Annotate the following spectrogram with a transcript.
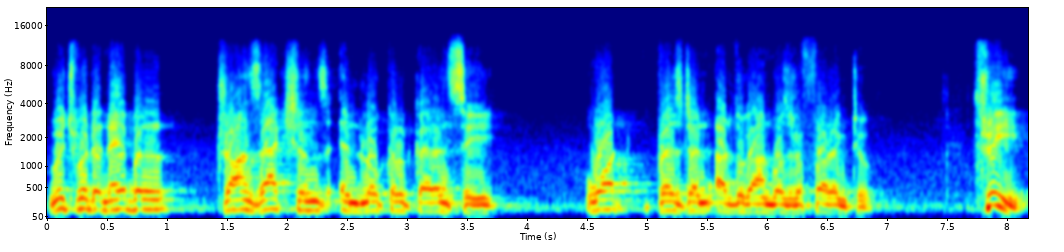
which would enable transactions in local currency, what President Erdogan was referring to. Three,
